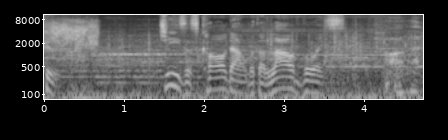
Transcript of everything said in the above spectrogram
two. Jesus called out with a loud voice, Father,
